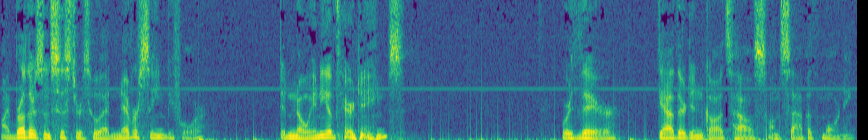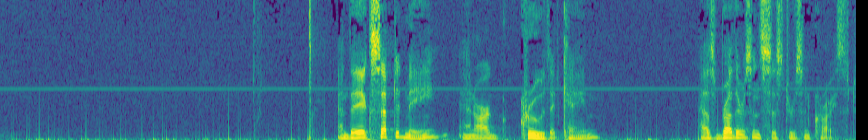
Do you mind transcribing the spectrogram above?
My brothers and sisters who I had never seen before, didn't know any of their names, were there, gathered in God's house on Sabbath morning. And they accepted me and our crew that came as brothers and sisters in Christ.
